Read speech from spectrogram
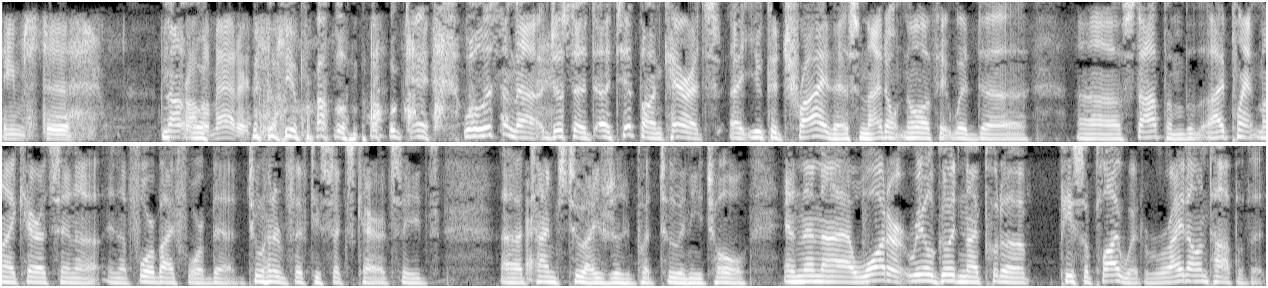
seems to Not problematic so. be a problem. Okay. Well, listen, uh, just a, a tip on carrots. Uh, you could try this, and I don't know if it would uh, uh, stop them. But I plant my carrots in a in a four by four bed, 256 carrot seeds. Uh, times two, I usually put two in each hole. And then I water it real good and I put a piece of plywood right on top of it.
